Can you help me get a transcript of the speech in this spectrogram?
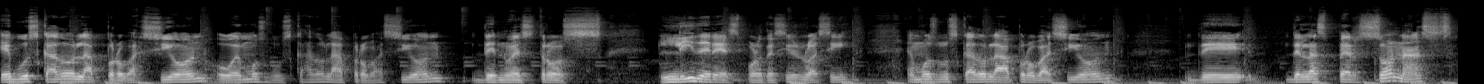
he buscado la aprobación o hemos buscado la aprobación de nuestros líderes, por decirlo así. Hemos buscado la aprobación de, las personas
